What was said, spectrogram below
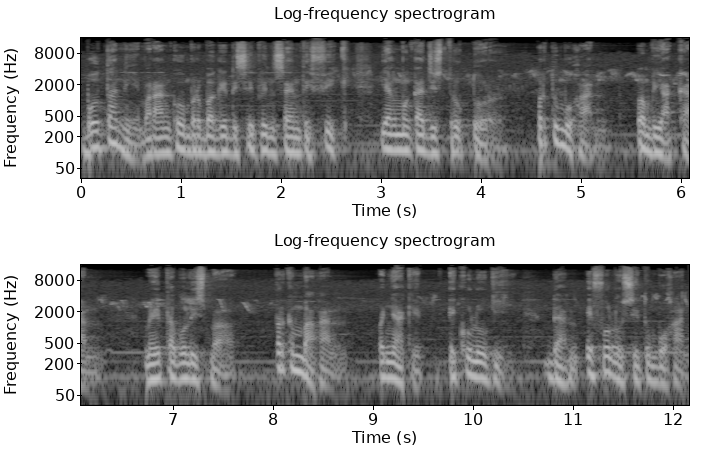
Botani merangkum berbagai disiplin saintifik yang mengkaji struktur, pertumbuhan, pembiakan, metabolisme, perkembangan, penyakit, ekologi, dan evolusi tumbuhan.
